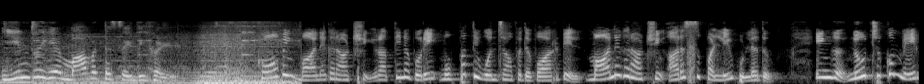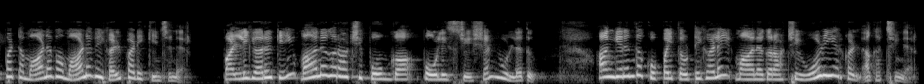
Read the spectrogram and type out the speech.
இன்றைய மாவட்ட செய்திகள். கோவை மாநகராட்சி ரத்தினபுரி முப்பத்தி ஒன்றாவது வார்டில் மாநகராட்சி அரசு பள்ளி உள்ளது. இங்கு நூற்றுக்கும் மேற்பட்ட மாணவ மாணவிகள் படிக்கின்றனர். பள்ளி அருகே மாநகராட்சி பூங்கா போலீஸ் ஸ்டேஷன் உள்ளது. அங்கிருந்த குப்பை தொட்டிகளை மாநகராட்சி ஊழியர்கள் அகற்றினர்.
